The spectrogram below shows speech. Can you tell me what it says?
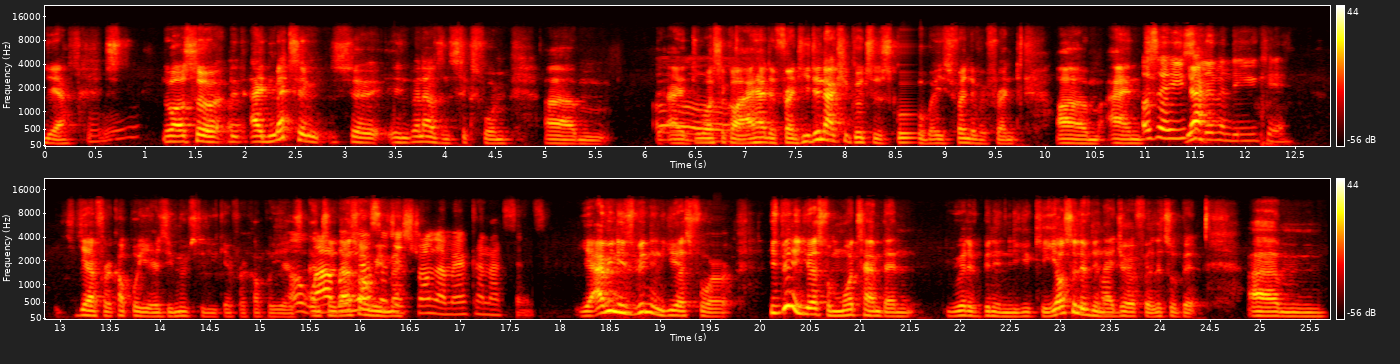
yeah school? well so I'd met him so in when I was in sixth form um oh. I what's it called I had a friend he didn't actually go to the school but he's friend of a friend um and also oh, he used yeah. to live in the UK yeah for a couple years he moved to the UK for a couple years oh wow and so but that's he has such met. a strong American accent yeah I mean he's been in the US for he's been in the US for more time than he would have been in the UK he also lived in Nigeria for a little bit um,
